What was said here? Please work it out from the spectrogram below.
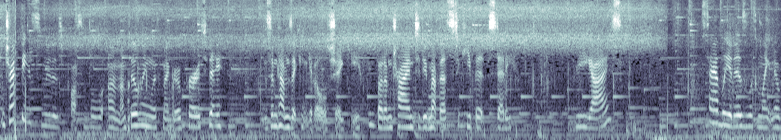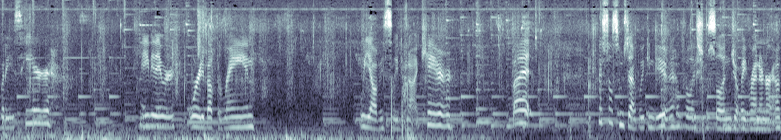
I'm trying to be as smooth as possible. Um, I'm filming with my GoPro today. Sometimes it can get a little shaky, but I'm trying to do my best to keep it steady for you guys. Sadly, it is looking like nobody's here. Maybe they were worried about the rain. We obviously do not care, but there's still some stuff we can do and hopefully she'll still enjoy running around.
